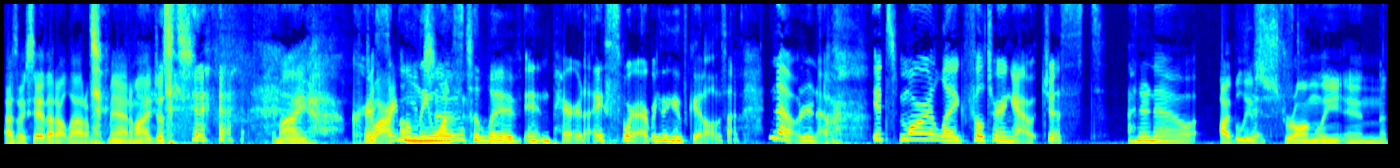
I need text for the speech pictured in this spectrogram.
As I say that out loud, I'm like, man, am I just, am I? Chris I only to- wants to live in paradise where everything is good all the time. No, no, no. it's more like filtering out just I don't know. I believe strongly in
